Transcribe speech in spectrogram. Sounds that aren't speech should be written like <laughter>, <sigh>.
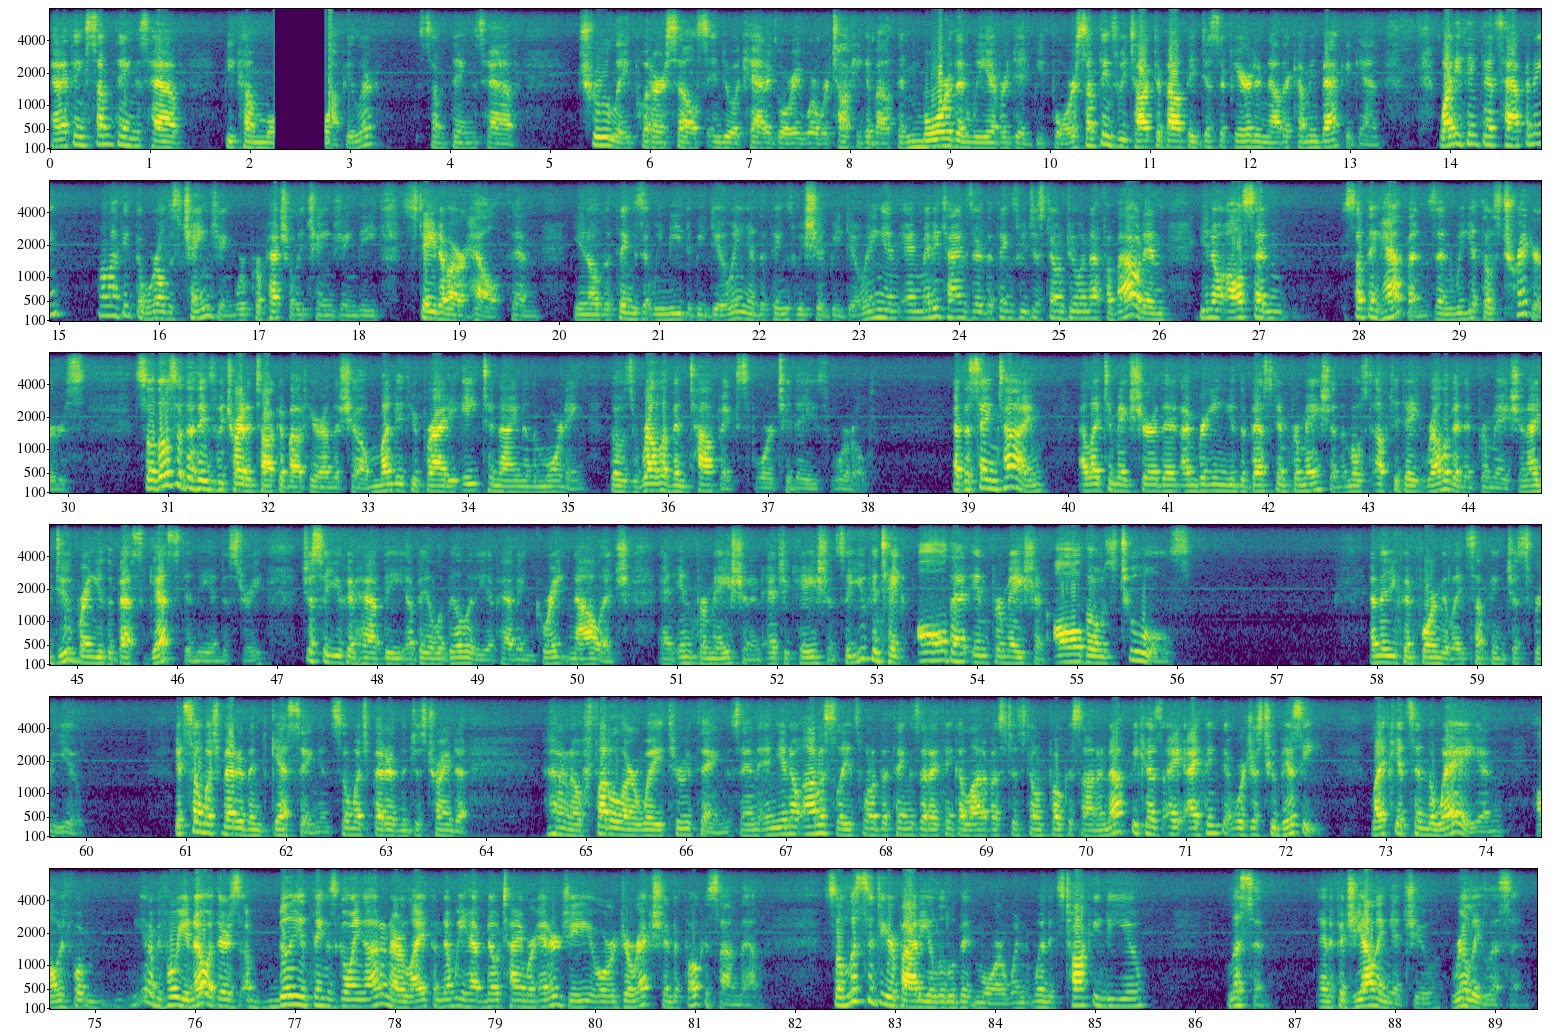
And I think some things have become more popular some things have truly put ourselves into a category where we're talking about them more than we ever did before. Some things we talked about, they disappeared and now they're coming back again. Why do you think that's happening? Well, I think the world is changing. We're perpetually changing the state of our health and you know the things that we need to be doing and the things we should be doing and, and many times they're the things we just don't do enough about and you know all of a sudden something happens and we get those triggers so those are the things we try to talk about here on the show, Monday through Friday, 8 to 9 in the morning, those relevant topics for today's world. At the same time, I like to make sure that I'm bringing you the best information, the most up-to-date relevant information. I do bring you the best guest in the industry, just so you can have the availability of having great knowledge and information and education. So you can take all that information, all those tools, and then you can formulate something just for you it's so much better than guessing and so much better than just trying to I don't know, fuddle our way through things. And and you know, honestly, it's one of the things that I think a lot of us just don't focus on enough because I, I think that we're just too busy. Life gets in the way and all before you know, before you know it, there's a million things going on in our life and then we have no time or energy or direction to focus on them. So listen to your body a little bit more. When when it's talking to you, listen. And if it's yelling at you, really listen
